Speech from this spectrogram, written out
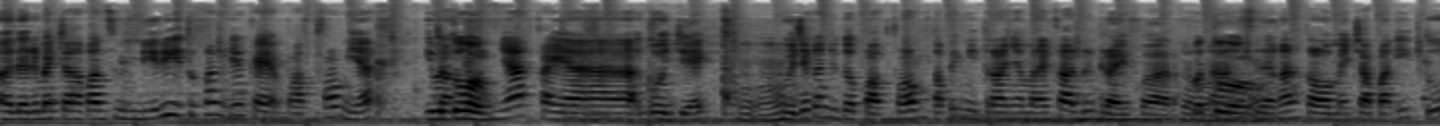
Eh, dari Mecapan sendiri itu kan dia kayak platform ya Iya, betul. contohnya kayak Gojek Mm-mm. Gojek kan juga platform tapi mitranya mereka ada driver Betul. Nah, sedangkan kalau Mecapan itu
